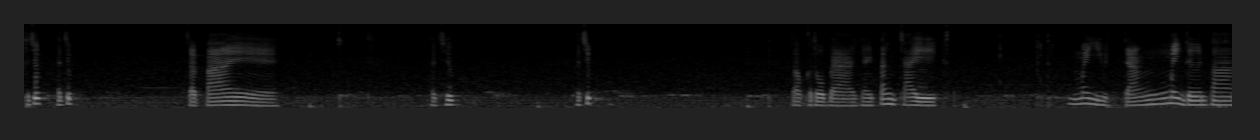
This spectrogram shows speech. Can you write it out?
ฮัจุบฮัจุบจัดไปฮัจุบฮัจุบเรากระโดดแบบยังตั้งใจ ไม่หยุดยั้งไม่เดินทาง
